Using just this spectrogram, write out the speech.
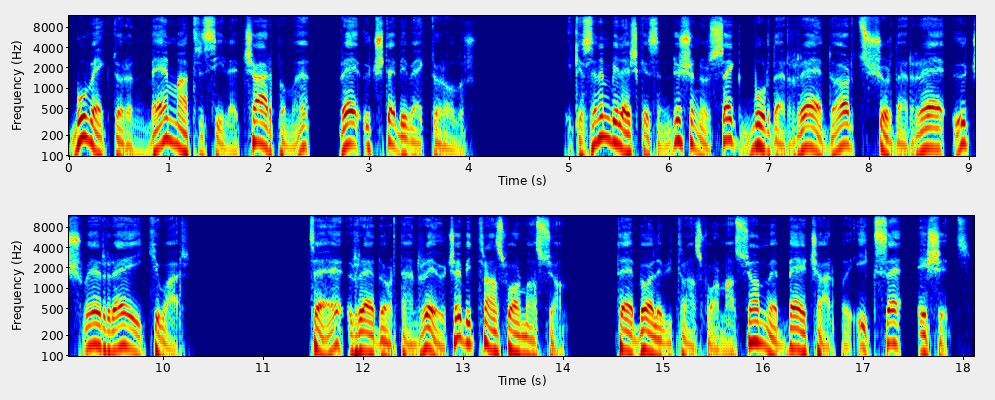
bu vektörün B matrisiyle çarpımı R3'te bir vektör olur. İkisinin bileşkesini düşünürsek, burada R4, şurada R3 ve R2 var. T, R4'ten R3'e bir transformasyon. T böyle bir transformasyon ve B çarpı x'e eşit.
